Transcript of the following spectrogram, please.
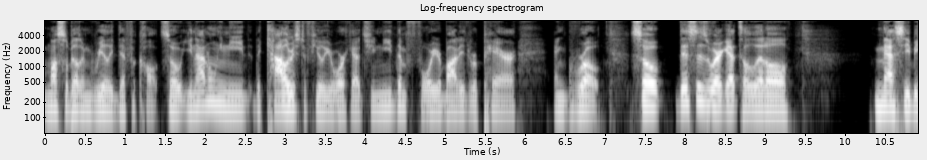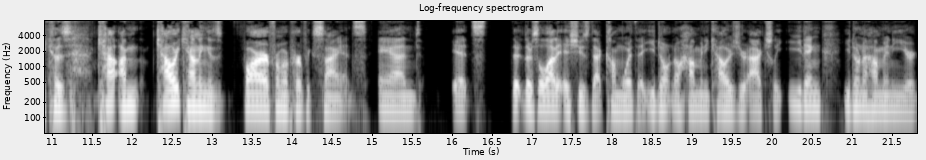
muscle building really difficult. So you not only need the calories to fuel your workouts, you need them for your body to repair and grow. So this is where it gets a little messy because cal I'm calorie counting is far from a perfect science and it's there, there's a lot of issues that come with it you don't know how many calories you're actually eating you don't know how many your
